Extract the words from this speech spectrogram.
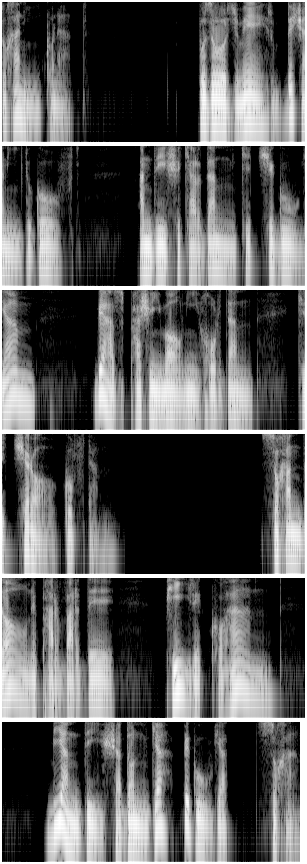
سخنی کند. بزرگ مهر بشنید و گفت اندیشه کردن که چگویم به از پشیمانی خوردن که چرا گفتم. سخندان پرورده پیر کهن بیندیشد آنگه بگوید سخن.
